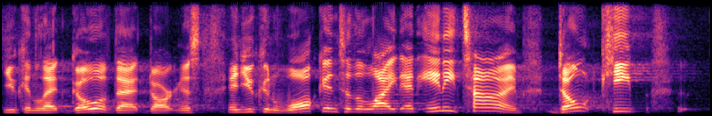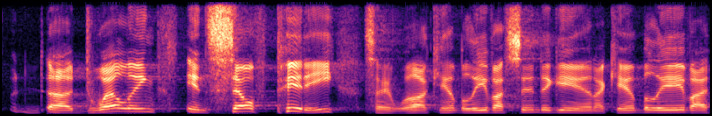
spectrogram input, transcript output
you can let go of that darkness, and you can walk into the light at any time. Don't keep uh, dwelling in self pity, saying, Well, I can't believe I sinned again. I can't believe I,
